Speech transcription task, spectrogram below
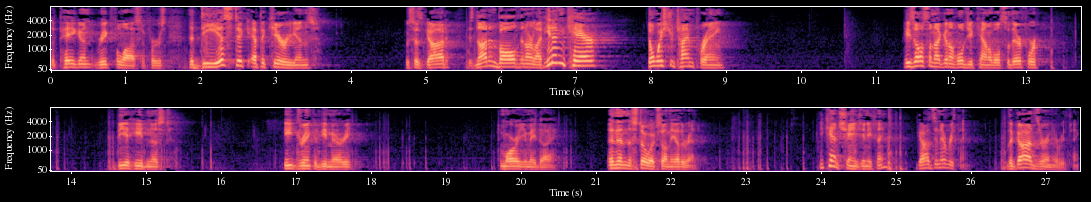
the pagan Greek philosophers, the deistic Epicureans, who says God is not involved in our life. He doesn't care. Don't waste your time praying. He's also not going to hold you accountable, so therefore, be a hedonist. Eat, drink, and be merry. Tomorrow you may die. And then the Stoics on the other end. You can't change anything. God's in everything. The gods are in everything.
